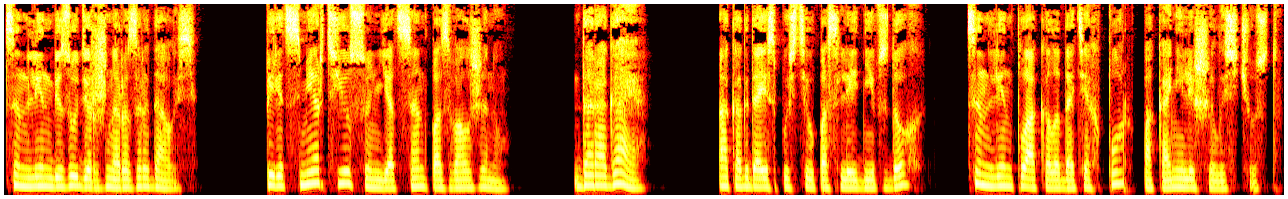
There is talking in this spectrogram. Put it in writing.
Цинлин безудержно разрыдалась. Перед смертью Сунь Яцен позвал жену. «Дорогая». А когда испустил последний вздох, Цинлин плакала до тех пор, пока не лишилась чувств.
